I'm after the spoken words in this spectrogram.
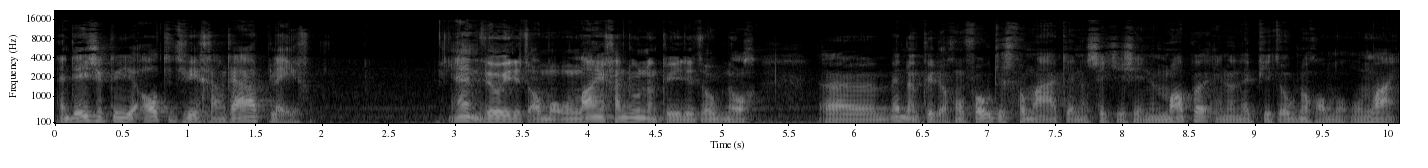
En deze kun je altijd weer gaan raadplegen. En wil je dit allemaal online gaan doen, dan kun je dit ook nog Um, en dan kun je er gewoon foto's van maken en dan zet je ze in een mappen en dan heb je het ook nog allemaal online.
